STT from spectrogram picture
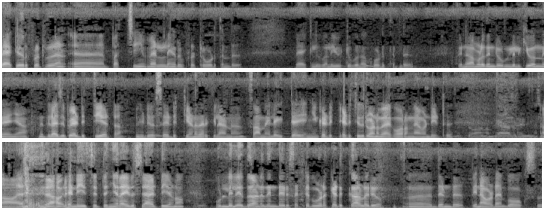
ബാക്കിൽ റിഫ്ലക്ടർ പച്ചയും വെള്ളയും റിഫ്ലക്ടർ കൊടുത്തിട്ടുണ്ട്. ബാക്കിൽ ഇതുപോലെ യൂട്യൂബിൽ നിന്നൊക്കെ കൊടുത്തിട്ടുണ്ട്. പിന്നെ നമ്മളിതിന്റെ ഉള്ളിലേക്ക് വന്നു കഴിഞ്ഞാൽ മിഥിലാജ് ഇപ്പോൾ എഡിറ്റ് ചെയ്യട്ടോ. വീഡിയോസ് എഡിറ്റ് ചെയ്യണ തിരക്കിലാണ്. സമയം ലേറ്റായി ഇനി എഡിറ്റ് ചെയ്തിട്ട് വേണം വേഗം ഉറങ്ങാൻ വേണ്ടിയിട്ട്. ആ രാവിലെ എണീച്ചിട്ട് ഇനി റൈഡ് സ്റ്റാർട്ട് ചെയ്യണം. ഉള്ളിൽ ഇതാണ് ഇതിന്റെ ഒരു സെറ്റപ്പ് ഇവിടെ എടുക്കാനുള്ളൊരു ഇതുണ്ട്. പിന്നെ അവിടെ ബോക്സ്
